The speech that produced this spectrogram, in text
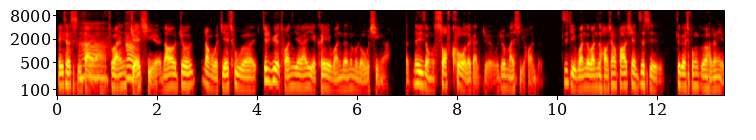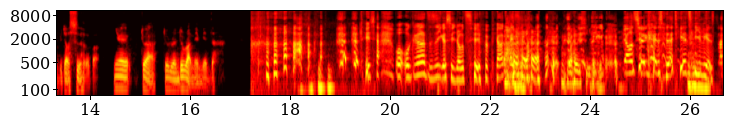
飞车时代啊，啊突然崛起了，嗯、然后就让我接触了，就是乐团原来也可以玩的那么柔情啊，那一种 soft core 的感觉，我就蛮喜欢的。自己玩着玩着，好像发现自己这个风格好像也比较适合吧，因为对啊，就人就软绵绵的。等一下，我我刚刚只是一个形容词，你们不要开始 没关系，那个标签开始在贴自己脸上，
